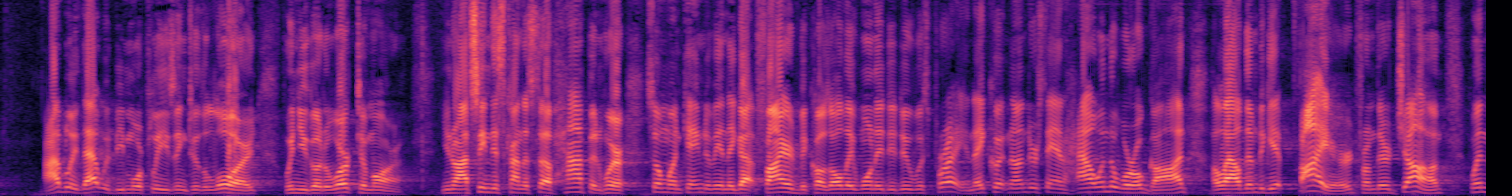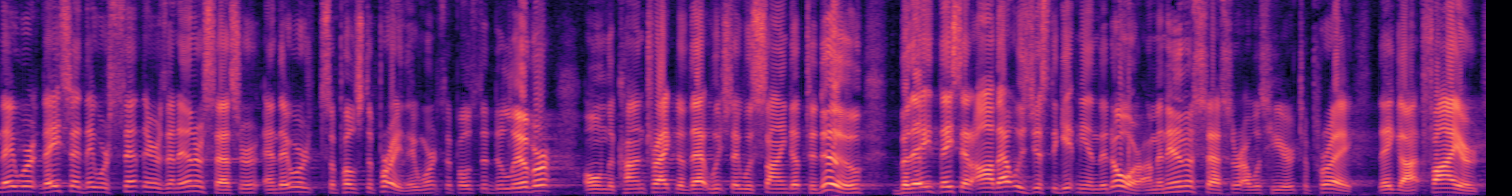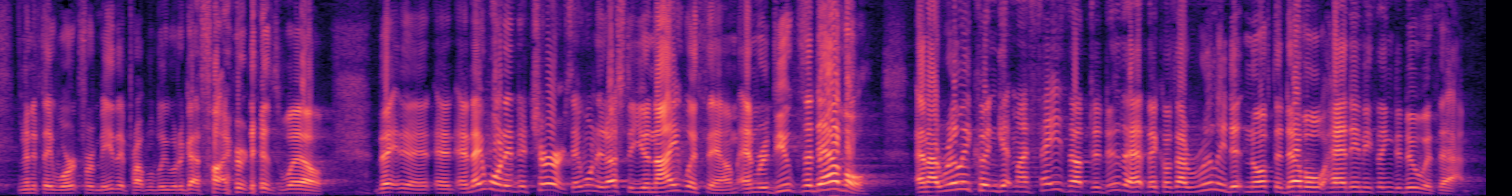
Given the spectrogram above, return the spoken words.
I believe that would be more pleasing to the Lord when you go to work tomorrow. You know, I've seen this kind of stuff happen where someone came to me and they got fired because all they wanted to do was pray. And they couldn't understand how in the world God allowed them to get fired from their job when they were they said they were sent there as an intercessor and they were supposed to pray. They weren't supposed to deliver on the contract of that which they was signed up to do, but they, they said, oh, that was just to get me in the door. I'm an intercessor. I was here to pray. They got fired. And if they worked for me, they probably would have got fired as well. They, and, and they wanted the church, they wanted us to unite with them and rebuke the devil. And I really couldn't get my faith up to do that because I really didn't know if the devil had anything to do with that.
